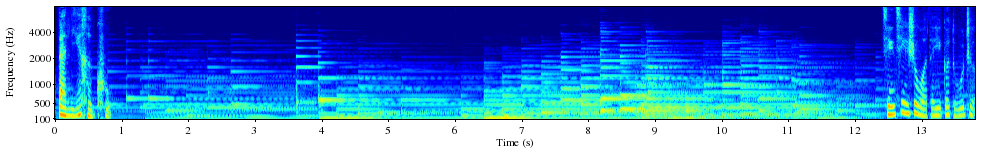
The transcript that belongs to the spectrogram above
但你很酷。”晴晴是我的一个读者，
